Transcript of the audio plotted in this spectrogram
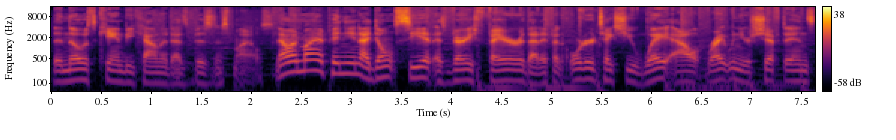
then those can be counted as business miles. Now, in my opinion, I don't see it as very fair that if an order takes you way out right when your shift ends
